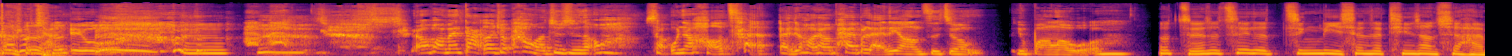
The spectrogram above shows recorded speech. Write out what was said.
到时候传给我？然后旁边大哥就啊，我就觉得哇，小姑娘好惨，感觉好像拍不来的样子，就又帮了我。我觉得这个经历现在听上去还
